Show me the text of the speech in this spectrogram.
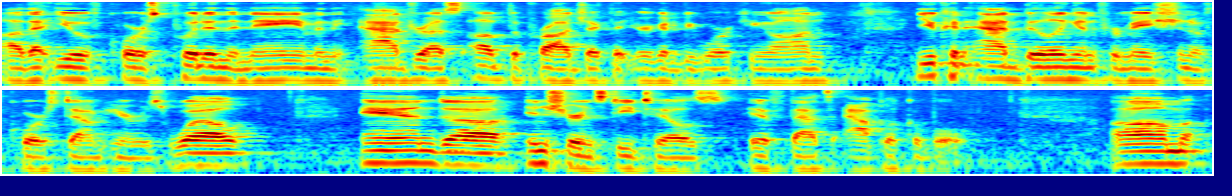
uh, that you, of course, put in the name and the address of the project that you're going to be working on. You can add billing information, of course, down here as well, and uh, insurance details if that's applicable. Um,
